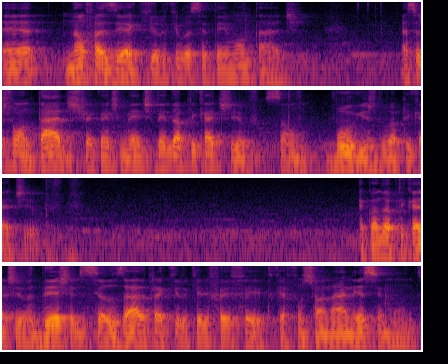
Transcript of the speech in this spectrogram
é não fazer aquilo que você tem vontade. Essas vontades, frequentemente, vêm do aplicativo, são bugs do aplicativo. É quando o aplicativo deixa de ser usado para aquilo que ele foi feito, que é funcionar nesse mundo.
